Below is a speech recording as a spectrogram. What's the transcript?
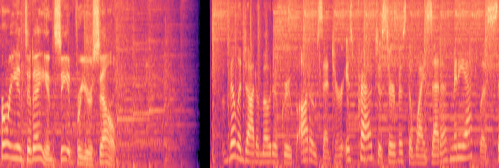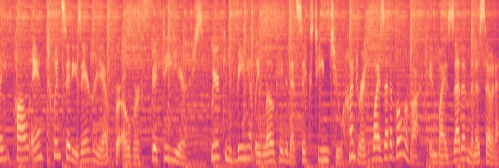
Hurry in today and see it for yourself. Village Automotive Group Auto Center is proud to service the Wayzata, Minneapolis, St. Paul, and Twin Cities area for over 50 years. We're conveniently located at 16200 Wayzata Boulevard in Wayzata, Minnesota.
